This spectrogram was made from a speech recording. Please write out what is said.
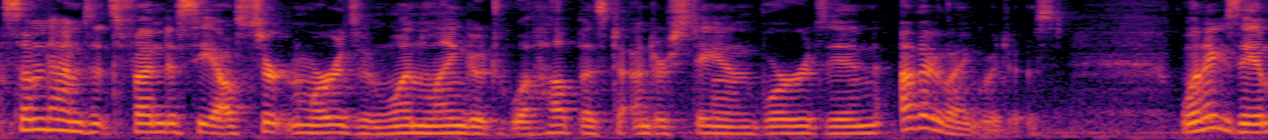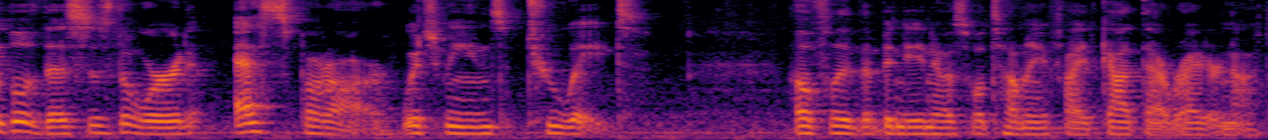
Sometimes it's fun to see how certain words in one language will help us to understand words in other languages. One example of this is the word esperar, which means to wait. Hopefully, the Bendinos will tell me if I got that right or not.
